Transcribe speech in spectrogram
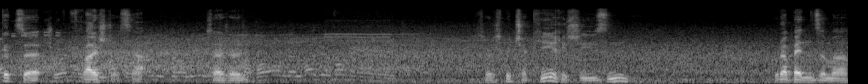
Götze. Freistoß, ja. Sehr schön. Soll ich mit Shakiri schießen? Oder Benzema?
